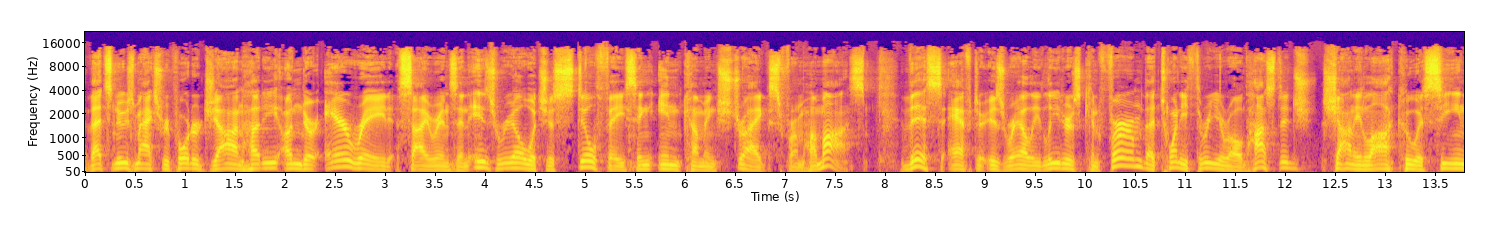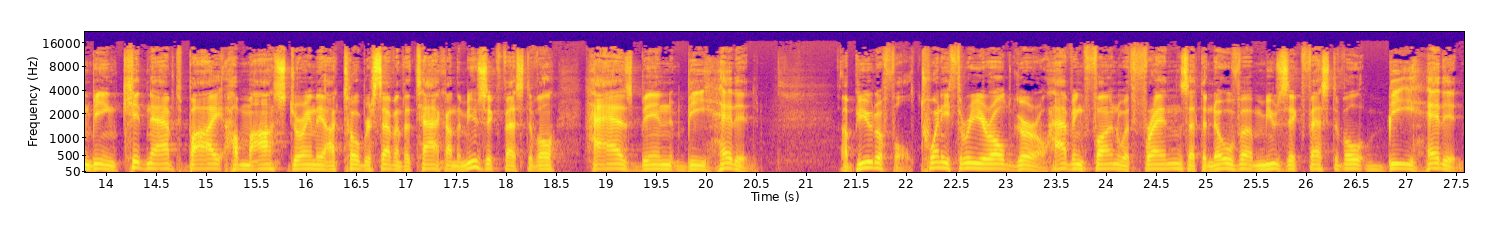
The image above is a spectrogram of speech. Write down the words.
That's Newsmax reporter John Huddy under air raid sirens in Israel, which is still facing incoming strikes from Hamas. This after Israeli leaders confirmed that 23 year old hostage, Shani Louk, who was seen being kidnapped by Hamas during the October 7th attack on the music festival, has been beheaded. A beautiful 23 year old girl having fun with friends at the Nova Music Festival, beheaded.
